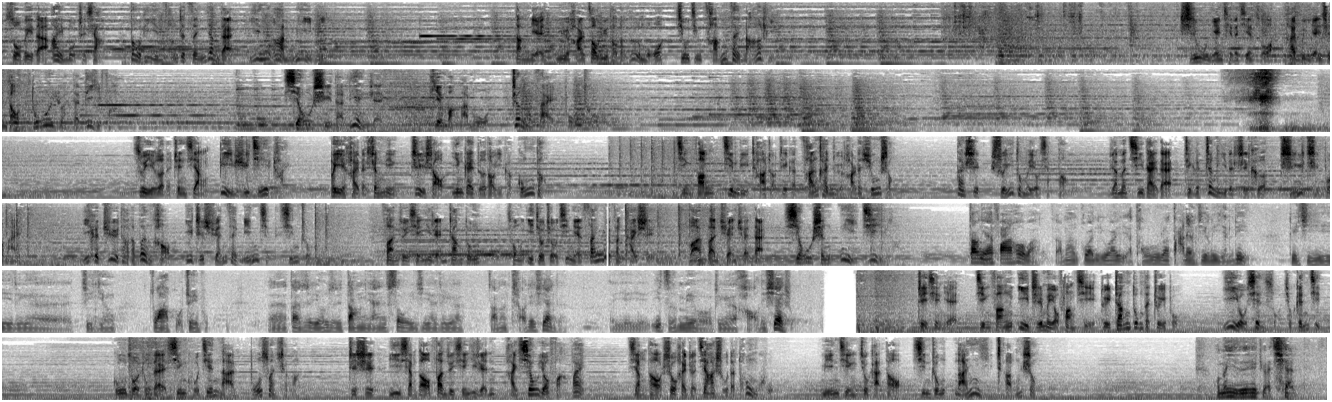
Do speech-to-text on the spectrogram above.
所谓的爱慕之下，到底隐藏着怎样的阴暗秘密？当年女孩遭遇到的恶魔究竟藏在哪里？十五年前的线索还会延伸到多远的地方？消失的恋人，天网栏目正在播出。罪恶的真相必须揭开，被害的生命至少应该得到一个公道。警方尽力查找这个残害女孩的凶手，但是谁都没有想到，人们期待的这个正义的时刻迟迟不来，一个巨大的问号一直悬在民警的心中。犯罪嫌疑人张东，从1997年3月份开始，完完全全的销声匿迹了。当年发案后吧。咱们公安机关也投入了大量精力人力，对其这个进行抓捕追捕，呃，但是由于当年受一些这个咱们条件限制，也也一直没有这个好的线索。这些年，警方一直没有放弃对张东的追捕，一有线索就跟进。工作中的辛苦艰难不算什么，只是一想到犯罪嫌疑人还逍遥法外。想到受害者家属的痛苦，民警就感到心中难以承受。我们一直就觉得欠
